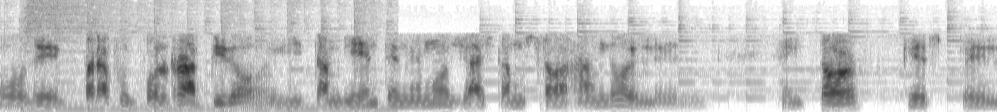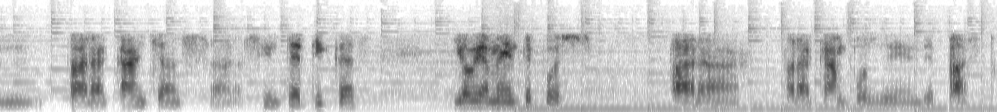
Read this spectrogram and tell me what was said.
o de para fútbol rápido y también tenemos, ya estamos trabajando el, el, turf, que es el, para canchas ah, sintéticas y obviamente pues para, para campos de, pasto.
